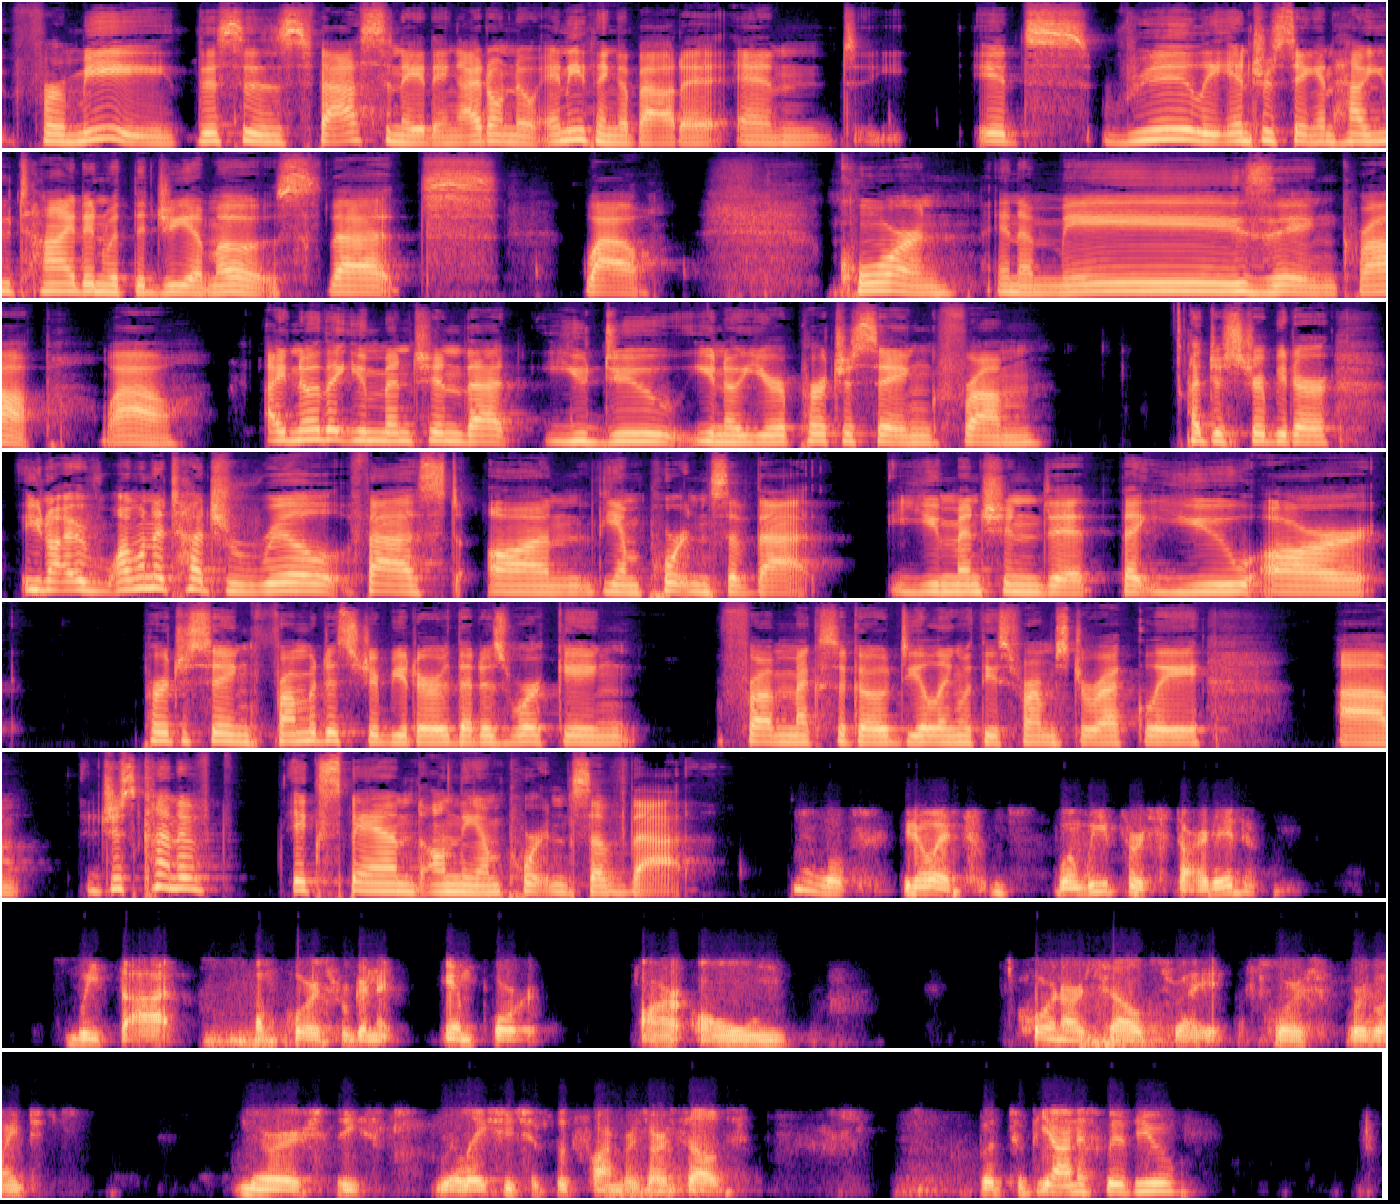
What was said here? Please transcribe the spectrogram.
for me, this is fascinating. I don't know anything about it. And it's really interesting in how you tied in with the GMOs. That's Wow. Corn, an amazing crop. Wow. I know that you mentioned that you do, you know, you're purchasing from a distributor. You know, I, I want to touch real fast on the importance of that. You mentioned it that you are purchasing from a distributor that is working from Mexico, dealing with these farms directly. Um, just kind of expand on the importance of that. Well, you know, it's when we first started, we thought, of course, we're going to import our own corn ourselves, right? Of course, we're going to nourish these relationships with farmers ourselves. But to be honest with you,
